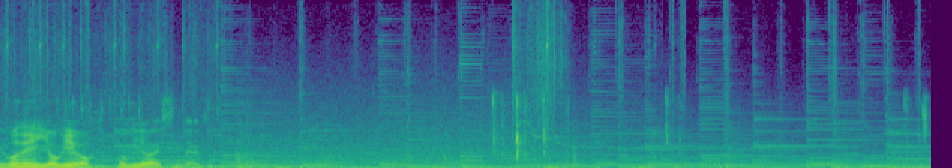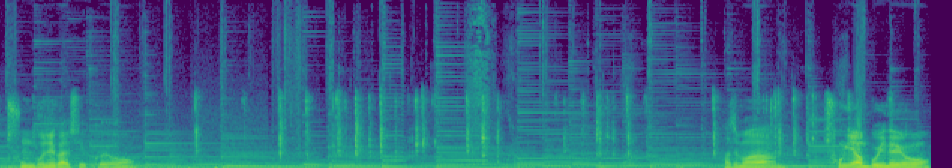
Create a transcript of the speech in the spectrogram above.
이번에 여기 여, 여기 가 있습니다 여기. 충분히 갈 수 있고요. 하지만 총이 안 보이네요.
